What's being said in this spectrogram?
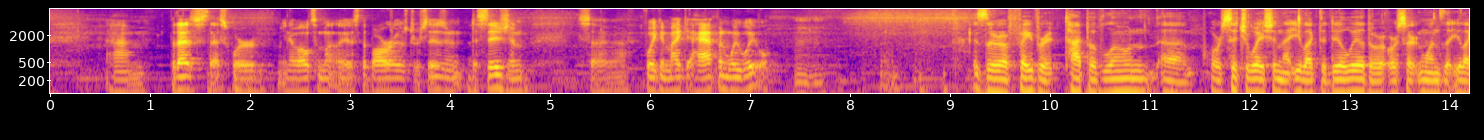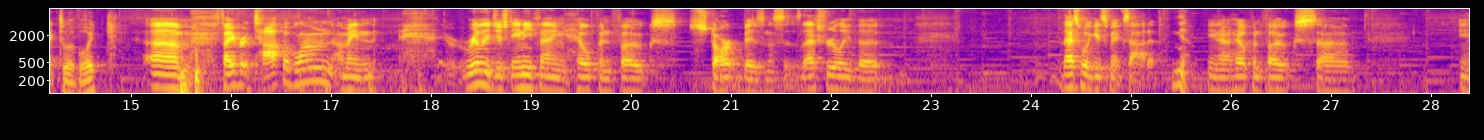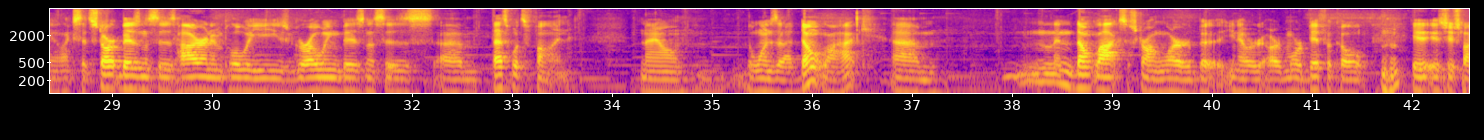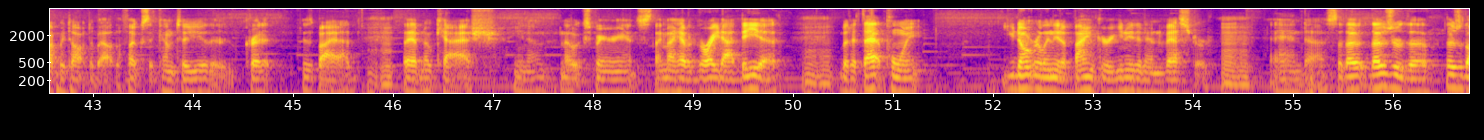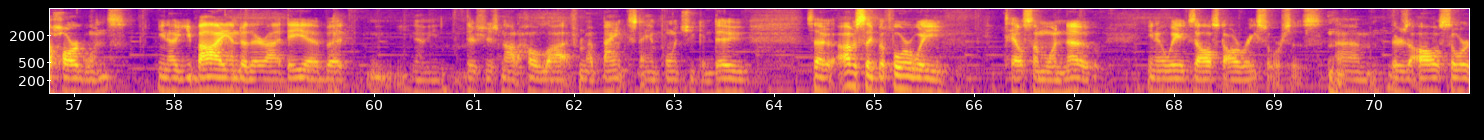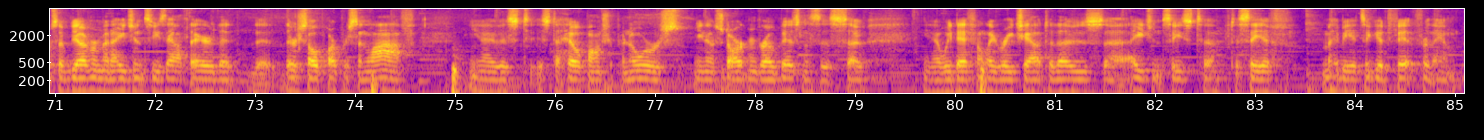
Um, but that's that's where you know ultimately it's the borrower's decision. Decision. So uh, if we can make it happen, we will. Is there a favorite type of loan um, or situation that you like to deal with, or, or certain ones that you like to avoid? Um, favorite type of loan? I mean, really just anything helping folks start businesses. That's really the. That's what gets me excited. Yeah. You know, helping folks. Uh, you know, like I said, start businesses, hiring employees, growing businesses. Um, that's what's fun. Now, the ones that I don't like, um, and don't like's a strong word, but you know, are, are more difficult. It, it's just like we talked about the folks that come to you, their credit is bad. They have no cash, you know, no experience. They may have a great idea, but at that point, you don't really need a banker. You need an investor, and uh, so th- those are the those are the hard ones. You know, you buy into their idea, but you know, you, there's just not a whole lot from a bank standpoint you can do. So obviously, before we tell someone no, you know, we exhaust all resources. Um, there's all sorts of government agencies out there that, that their sole purpose in life, you know, is to, is to help entrepreneurs, you know, start and grow businesses. So, you know, we definitely reach out to those uh, agencies to, to see if maybe it's a good fit for them.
